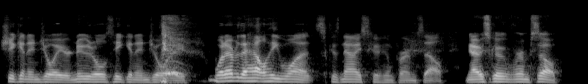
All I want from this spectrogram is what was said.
She can enjoy her noodles. He can enjoy whatever the hell he wants because now he's cooking for himself. now he's cooking for himself.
